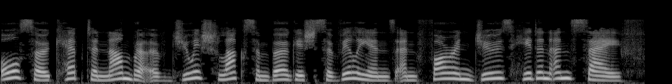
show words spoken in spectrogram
also kept a number of Jewish Luxembourgish civilians and foreign Jews hidden and safe.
